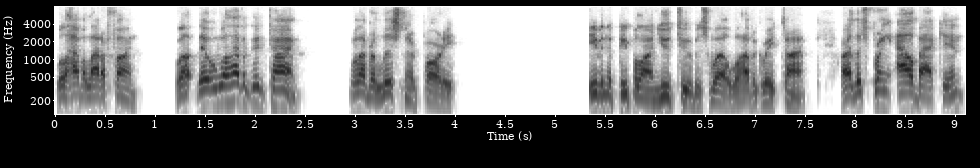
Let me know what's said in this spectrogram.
We'll have a lot of fun. Well, we'll have a good time. We'll have a listener party. Even the people on YouTube as well. We'll have a great time. All right, let's bring Al back in.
